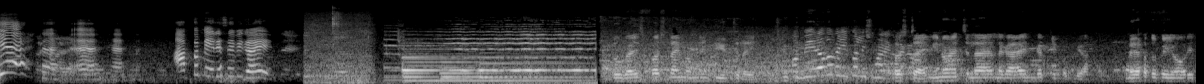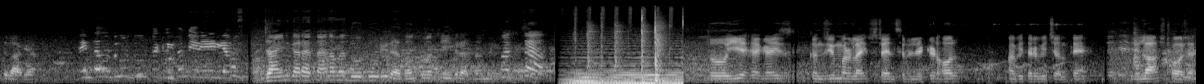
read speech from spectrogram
ये। आप तो मेरे से भी गए। तो गाइस फ़र्स्ट टाइम हमने तीर चलाई। और मेरा तो बिल्कुल फ़र्स्ट टाइम इन्होंने चलाया लगाया इनका चिपक गया। मेरा तो कहीं और ही चला गया। दूर दूर तक नहीं था मेरे एरिया में। जहाँ इनका रहता है ना मैं दूर दूर ही रहता हूँ थोड़ा ठीक रहता है अच्छा। तो ये है गाइज़ कंज्यूमर लाइफस्टाइल से रिलेटेड हॉल अब इधर भी चलते हैं। ये लास्ट हॉल है।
